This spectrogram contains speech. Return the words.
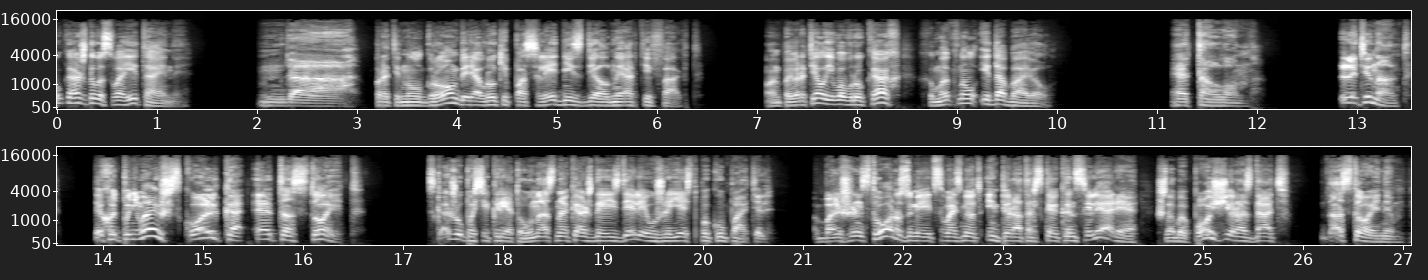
У каждого свои тайны. «Да», — протянул Гром, беря в руки последний сделанный артефакт. Он повертел его в руках, хмыкнул и добавил. «Эталон. Лейтенант, ты хоть понимаешь, сколько это стоит? Скажу по секрету, у нас на каждое изделие уже есть покупатель. Большинство, разумеется, возьмет императорская канцелярия, чтобы позже раздать достойным.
